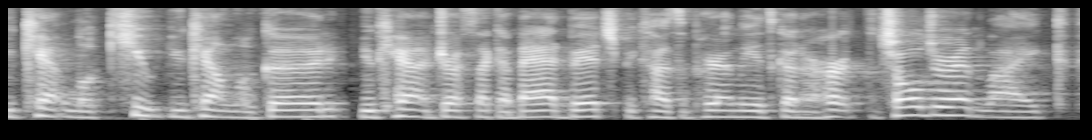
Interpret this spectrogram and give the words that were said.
You can't look cute, you can't look good, you can't dress like a bad bitch because apparently it's gonna hurt the children. Like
